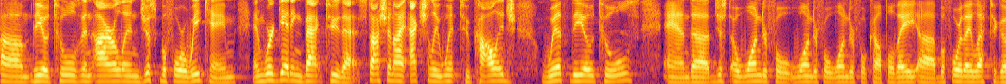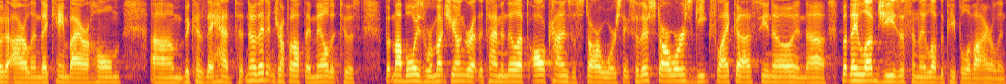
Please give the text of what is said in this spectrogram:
um, the O'Tooles in Ireland just before we came, and we're getting back to that. Stasha and I actually went to college with the O'Tooles, and uh, just a wonderful, wonderful, wonderful couple. They uh, before they left to go to Ireland, they came by our home um, because they had to. No, they didn't drop it off. They mailed it to us. But my boys were much younger at the time, and they left all kinds of Star Wars things. So they're Star Wars geeks like us, you know. And uh, but they love Jesus and they love the people of Ireland,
